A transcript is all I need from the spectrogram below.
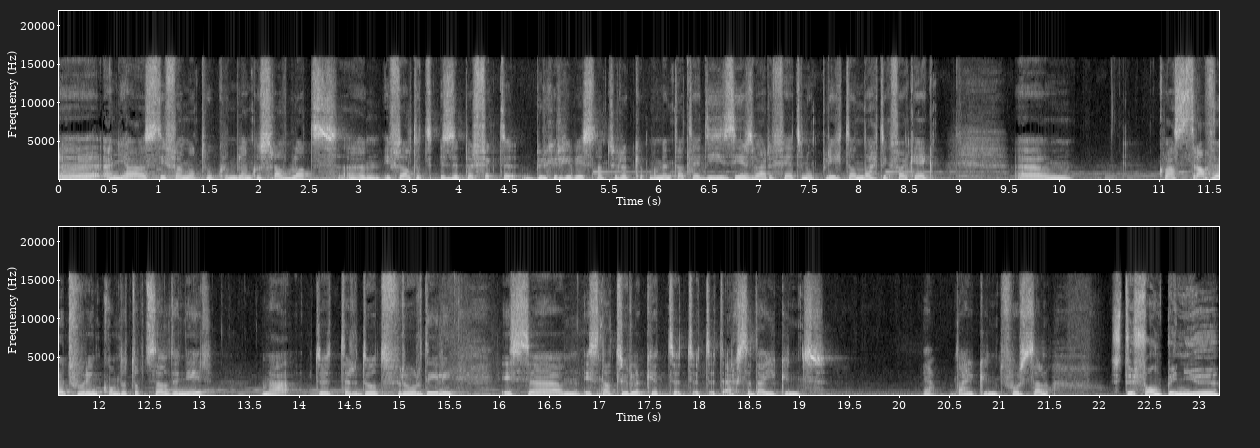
Uh, en ja, Stefan had ook een blanco strafblad. Uh, heeft altijd, is de perfecte burger geweest natuurlijk. Op het moment dat hij die zeer zware feiten opleegt, dan dacht ik van kijk... Um, qua strafuitvoering komt het op hetzelfde neer. Maar de ter dood veroordeling is, uh, is natuurlijk het, het, het, ergste dat je kunt, ja, dat je kunt voorstellen. Stefan Peigneux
